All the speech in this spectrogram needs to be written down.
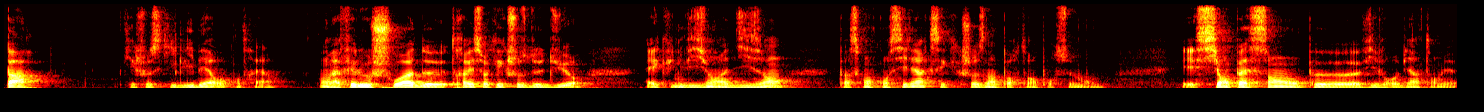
pas quelque chose qui libère, au contraire. On a fait le choix de travailler sur quelque chose de dur, avec une vision à 10 ans, parce qu'on considère que c'est quelque chose d'important pour ce monde. Et si en passant, on peut vivre bien, tant mieux.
